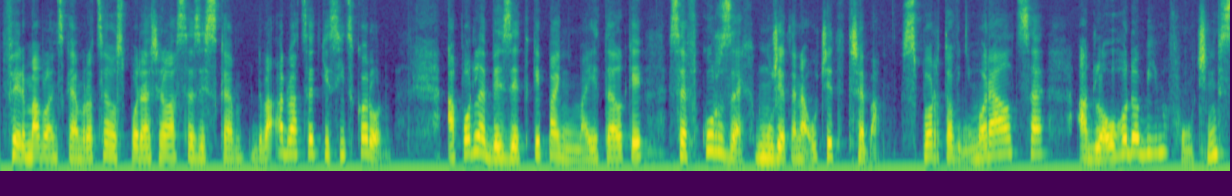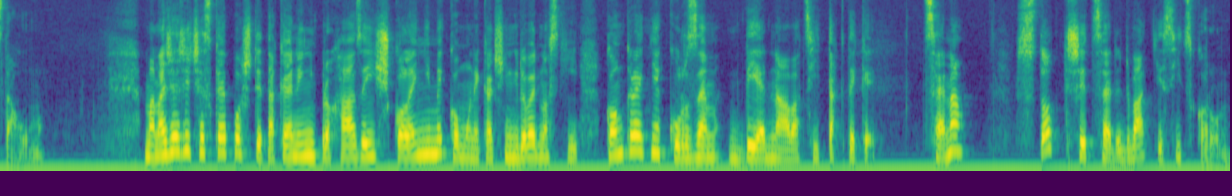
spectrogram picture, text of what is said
Firma v loňském roce hospodařila se ziskem 22 tisíc korun. A podle vizitky paní majitelky se v kurzech můžete naučit třeba sportovní morálce a dlouhodobým funkčním vztahům. Manažeři České pošty také nyní procházejí školeními komunikačních dovedností, konkrétně kurzem vyjednávací taktiky. Cena? 132 tisíc korun.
